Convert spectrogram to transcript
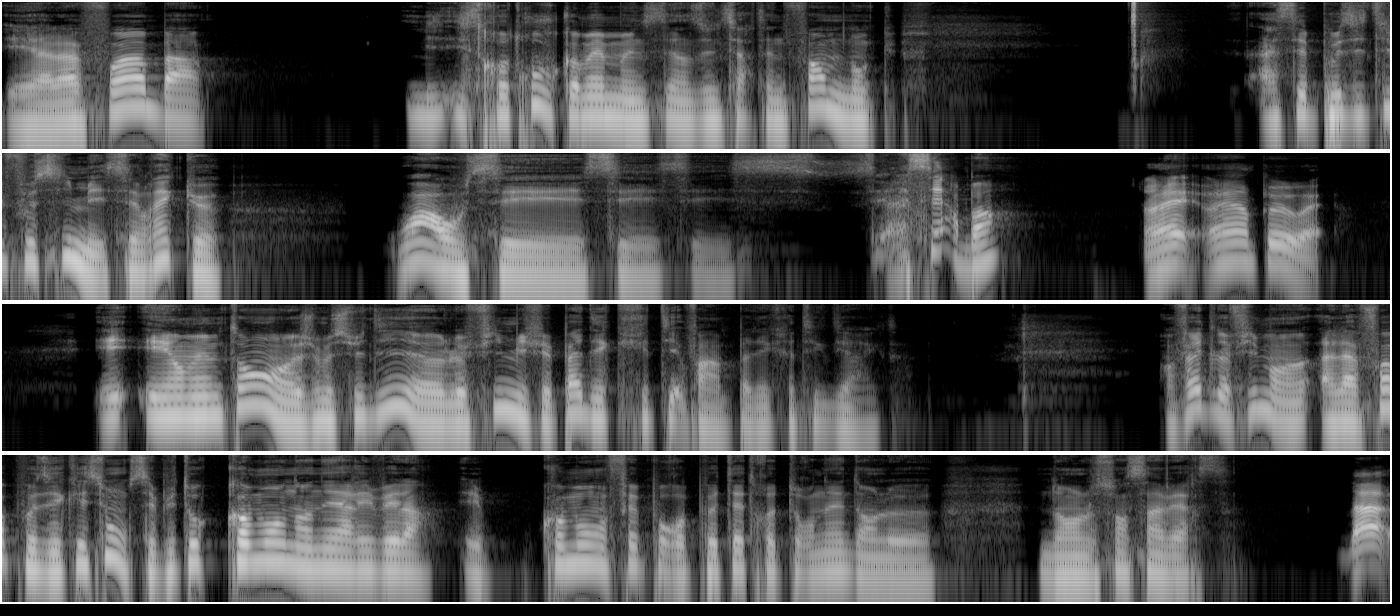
et à la fois bah ils se retrouvent quand même dans une certaine forme donc assez positif aussi mais c'est vrai que waouh c'est c'est acerbe hein Ouais, ouais, un peu, ouais. et, et en même temps, euh, je me suis dit, euh, le film, il fait pas des critiques, enfin, pas des critiques directes. En fait, le film, à la fois, pose des questions. C'est plutôt comment on en est arrivé là et comment on fait pour peut-être retourner dans le, dans le sens inverse. Bah,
